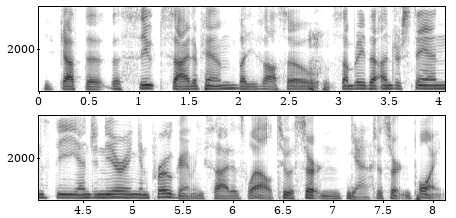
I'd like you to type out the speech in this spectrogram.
He's got the the suit side of him, but he's also somebody that understands the engineering and programming side as well, to a certain Yeah. to a certain point,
